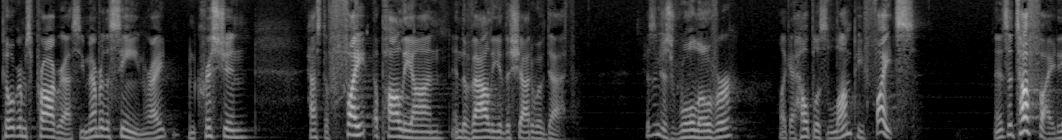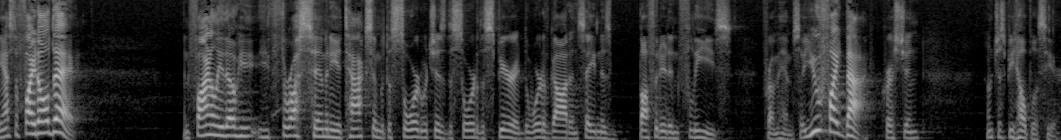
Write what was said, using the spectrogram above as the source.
Pilgrim's Progress. You remember the scene, right? When Christian has to fight Apollyon in the valley of the shadow of death. He doesn't just roll over like a helpless lump, he fights. And it's a tough fight. He has to fight all day. And finally, though, he, he thrusts him and he attacks him with the sword, which is the sword of the Spirit, the Word of God, and Satan is buffeted and flees from him. So you fight back, Christian. Don't just be helpless here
